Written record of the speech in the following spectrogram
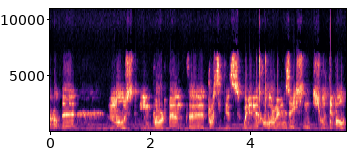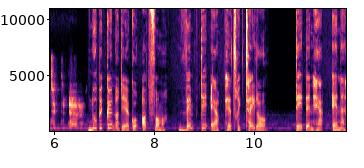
one of the most important uh, prostitutes within the whole organization. She was devoted to them. Nu begynder det at gå op for mig, hvem det er, Patrick taler om. Det er den her Anna,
